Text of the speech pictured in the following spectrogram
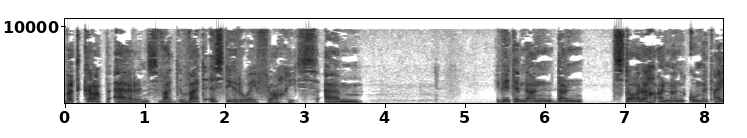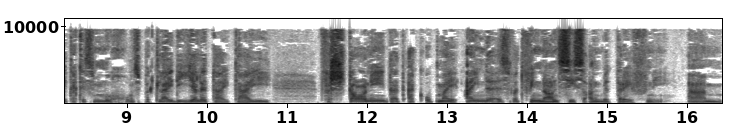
wat krap eers. Wat wat is die rooi vlaggies? Ehm um, jy weet en dan dan stadig aan dan kom dit uit ek is moeg. Ons beklei die hele tyd. Hy verstaan nie dat ek op my einde is wat finansies aanbetref nie. Ehm um,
